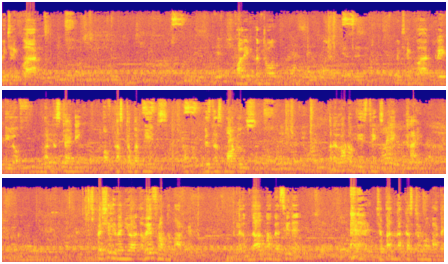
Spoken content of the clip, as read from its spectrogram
which require quality control, which require great deal of understanding of customer needs, business models, and a lot of these things take time, especially when you are away from the market. એટલે અમદાવાદમાં બેસીને જપાનના કસ્ટમર માટે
